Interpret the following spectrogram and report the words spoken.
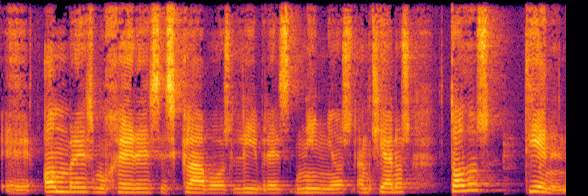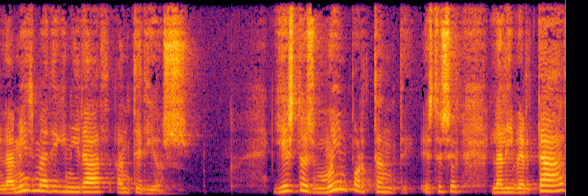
eh, hombres, mujeres, esclavos, libres, niños, ancianos, todos tienen la misma dignidad ante Dios. Y esto es muy importante. Esto es, la libertad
